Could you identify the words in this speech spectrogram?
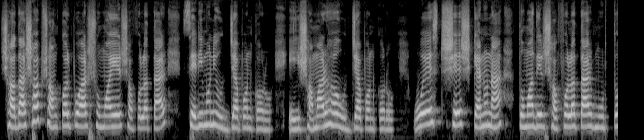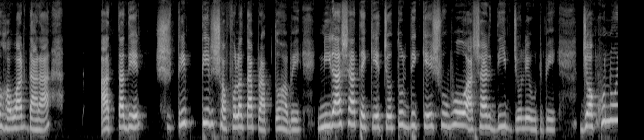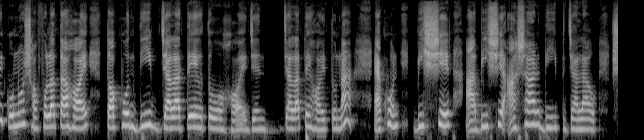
সদা সব সংকল্প আর সময়ের সফলতার সেরিমনি উদযাপন করো। এই সমারোহ উদযাপন করো। ওয়েস্ট শেষ কেননা তোমাদের সফলতার মূর্ত হওয়ার দ্বারা আত্মাদের তৃপ্তির সফলতা প্রাপ্ত হবে। নিরাশা থেকে চতুর্দিকে শুভ আশার দ্বীপ জ্বলে উঠবে। যখনই কোনো সফলতা হয়, তখন দ্বীপ জ্বালাতে তো হয় যে জ্বালাতে হয় তো না। এখন বিশ্বের বিশ্বে আশার দ্বীপ জ্বালাও।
